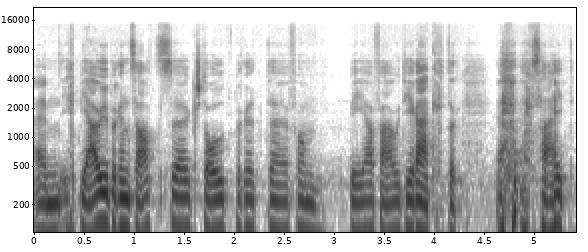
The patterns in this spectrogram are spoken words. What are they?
ähm, ich bin auch über einen Satz äh, gestolpert äh, vom BAV-Direktor. er sagt,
